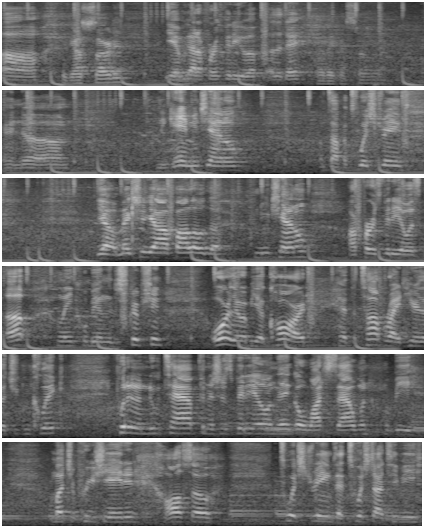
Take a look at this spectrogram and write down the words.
Um, We got started? yeah, we got our first video up the other day. I think I saw started. And um, the gaming channel, on top of Twitch streams. Yo, make sure y'all follow the new channel. Our first video is up. Link will be in the description. Or there will be a card at the top right here that you can click, put in a new tab, finish this video, and then go watch that one. Will be much appreciated. Also, Twitch streams at twitch.tv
